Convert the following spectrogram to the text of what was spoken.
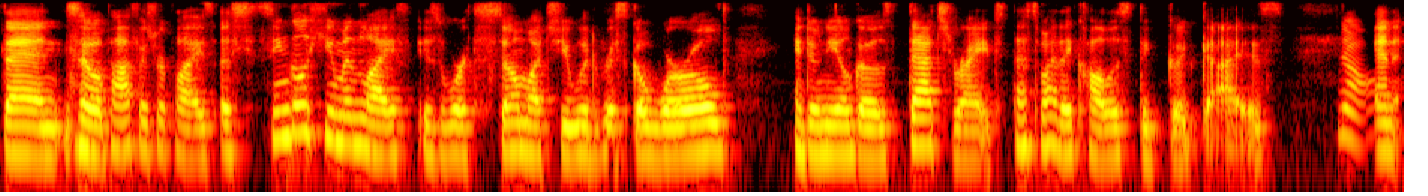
then, so Apophis replies, A single human life is worth so much you would risk a world. And O'Neill goes, That's right. That's why they call us the good guys. No. And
